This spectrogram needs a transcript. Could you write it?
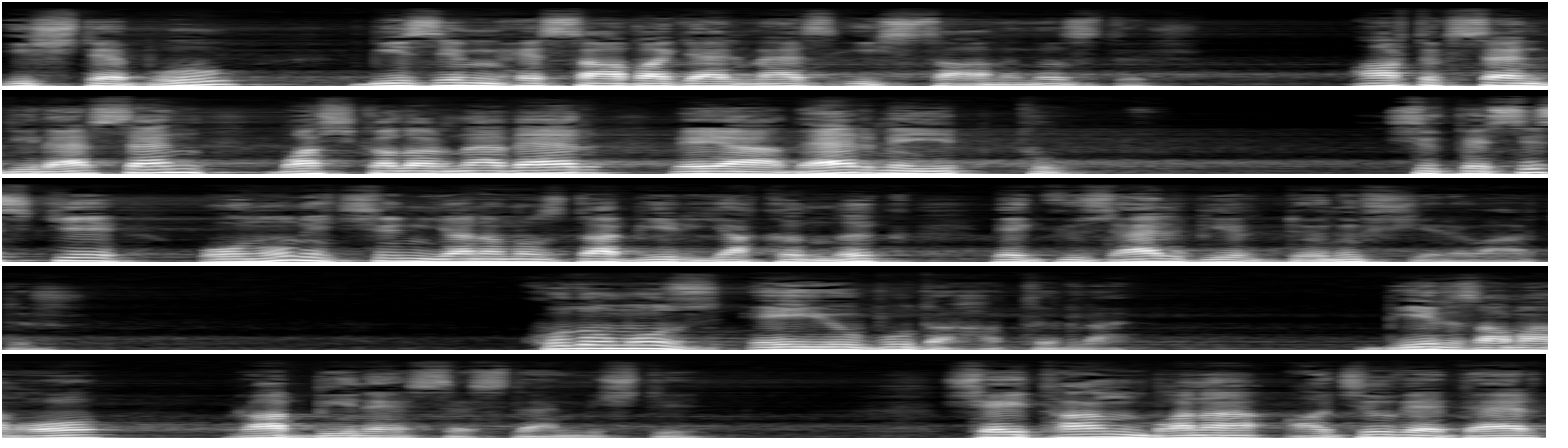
İşte bu bizim hesaba gelmez ihsanımızdır. Artık sen dilersen başkalarına ver veya vermeyip tut. Şüphesiz ki onun için yanımızda bir yakınlık ve güzel bir dönüş yeri vardır. Kulumuz Eyyub'u da hatırla. Bir zaman o Rabbine seslenmişti. Şeytan bana acı ve dert,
